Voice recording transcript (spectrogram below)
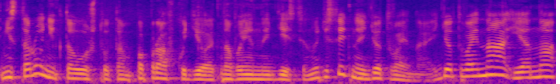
не сторонник того, что там поправку делать на военные действия, но действительно идет война. Идет война, и она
